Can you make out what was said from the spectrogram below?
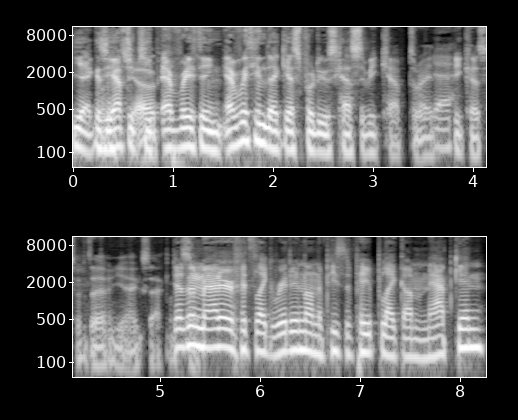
Yeah, because you a have to keep everything. Everything that gets produced has to be kept, right? Yeah. Because of the yeah, exactly. Doesn't matter if it's like written on a piece of paper, like on a napkin.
